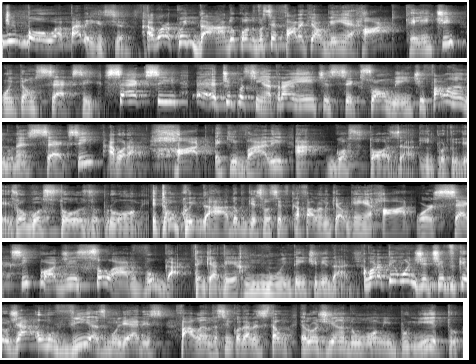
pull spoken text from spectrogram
de boa aparência. Agora, cuidado quando você fala que alguém é hot, quente, ou então sexy. Sexy é tipo assim, atraente sexualmente falando, né? Sexy. Agora, hot equivale a gostosa em português, ou gostoso para o homem. Então, cuidado, porque se você ficar falando que alguém é hot ou sexy, pode soar vulgar. Tem que haver muita intimidade. Agora, tem um adjetivo que eu já ouvi as mulheres falando, assim, quando elas estão elogiando um homem bonito,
